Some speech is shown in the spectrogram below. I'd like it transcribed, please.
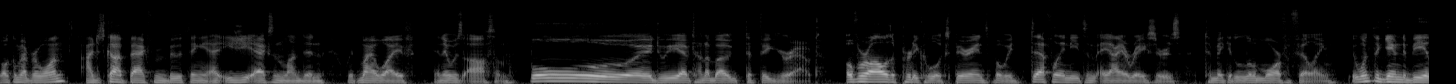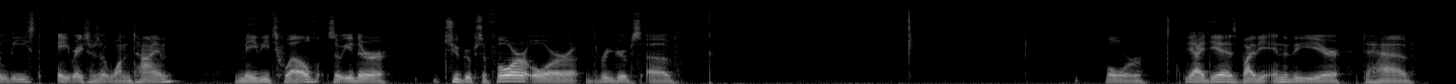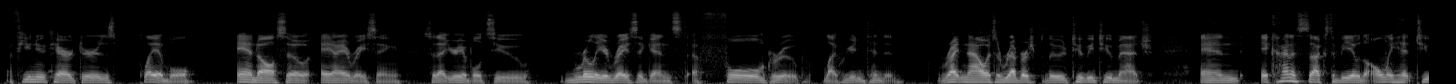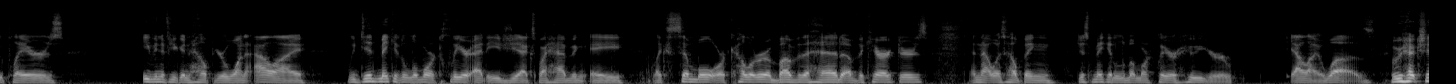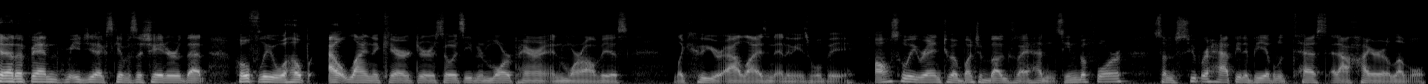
Welcome everyone. I just got back from boothing at EGX in London with my wife and it was awesome. Boy, do we have a ton of bugs to figure out. Overall, it was a pretty cool experience, but we definitely need some AI racers to make it a little more fulfilling. We want the game to be at least 8 racers at one time, maybe 12, so either two groups of 4 or three groups of 4. The idea is by the end of the year to have a few new characters playable and also AI racing so that you're able to really race against a full group like we intended. Right now it's a Reverse Blue 2v2 match and it kind of sucks to be able to only hit two players even if you can help your one ally. We did make it a little more clear at EGX by having a like symbol or color above the head of the characters and that was helping just make it a little bit more clear who your ally was. We actually had a fan from EGX give us a shader that hopefully will help outline the character so it's even more apparent and more obvious like who your allies and enemies will be. Also, we ran into a bunch of bugs that I hadn't seen before, so I'm super happy to be able to test at a higher level.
